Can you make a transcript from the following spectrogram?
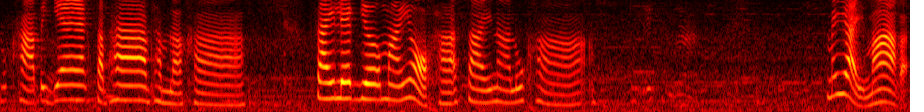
ลูกค้าไปแยกสภาพทำราคา ไซส์เล็กเยอะไหมหรอคะไซส์นะลูกค้า ไม่ใหญ่มากอะ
